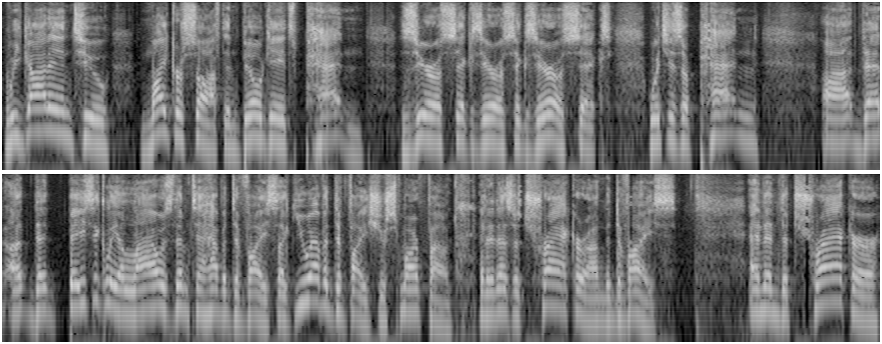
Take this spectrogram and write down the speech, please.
We got into Microsoft and Bill Gates' patent 060606, which is a patent uh, that uh, that basically allows them to have a device. Like you have a device, your smartphone, and it has a tracker on the device, and then the tracker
